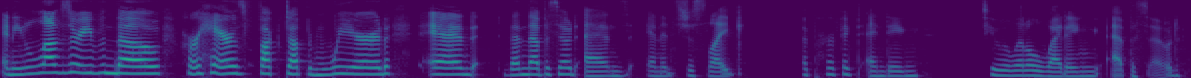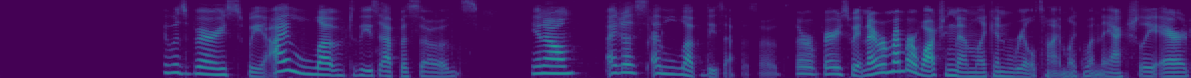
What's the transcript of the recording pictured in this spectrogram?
and he loves her even though her hair is fucked up and weird and then the episode ends and it's just like a perfect ending to a little wedding episode. It was very sweet. I loved these episodes. You know i just i love these episodes they're very sweet and i remember watching them like in real time like when they actually aired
